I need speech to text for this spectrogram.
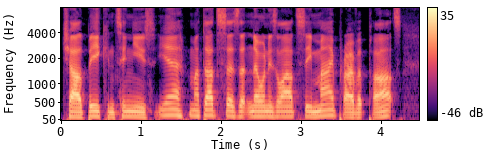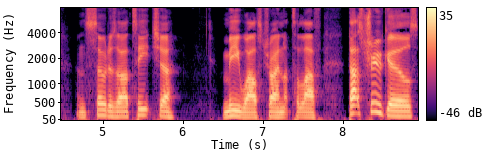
Child B continues, "Yeah, my dad says that no one is allowed to see my private parts, and so does our teacher." Me, whilst trying not to laugh. That's true, girls.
